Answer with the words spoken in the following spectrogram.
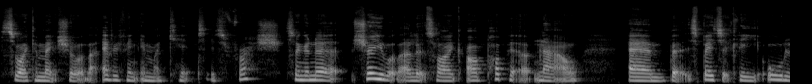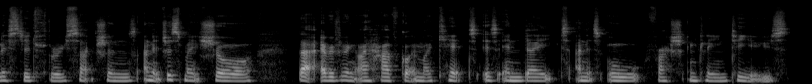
so I can make sure that everything in my kit is fresh. So I'm going to show you what that looks like. I'll pop it up now um, but it's basically all listed through sections and it just makes sure that everything I have got in my kit is in date and it's all fresh and clean to use.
